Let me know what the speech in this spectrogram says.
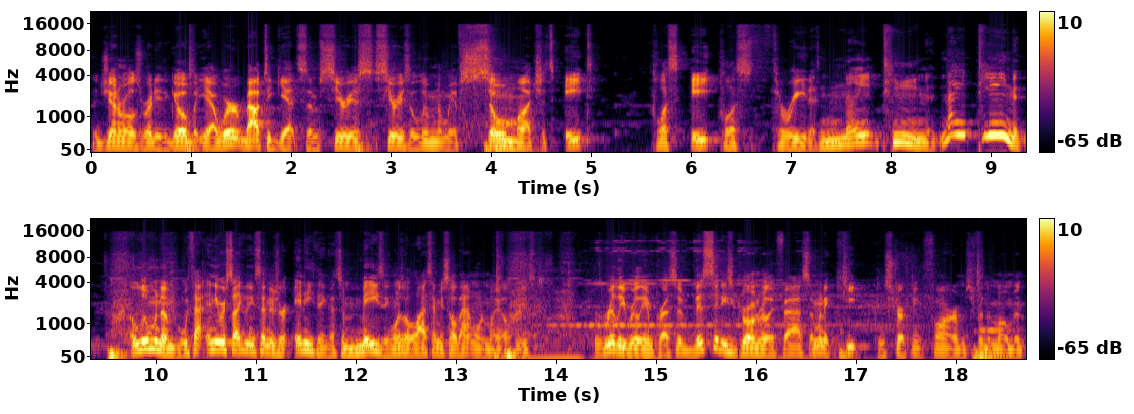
The general is ready to go. But yeah, we're about to get some serious, serious aluminum. We have so much. It's 8 plus 8 plus 3. That's 19. 19! Aluminum without any recycling centers or anything. That's amazing. When was the last time you saw that one of my LPs? Really, really impressive. This city's growing really fast. I'm going to keep constructing farms for the moment.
